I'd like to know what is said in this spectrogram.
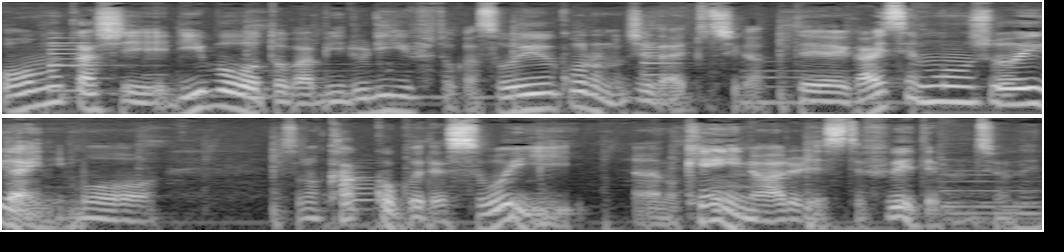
大昔リボーとかビルリーフとかそういう頃の時代と違って凱旋門賞以外にもその各国ですごいあの権威のあるレースって増えてるんですよね。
